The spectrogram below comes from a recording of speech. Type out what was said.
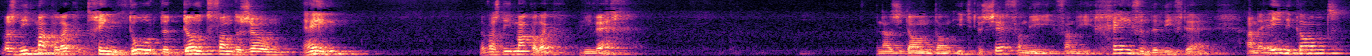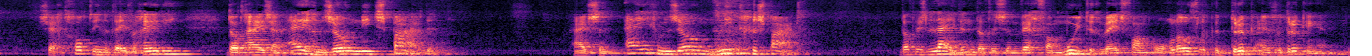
was niet makkelijk. Het ging door de dood van de zoon heen. Dat was niet makkelijk, die weg. En als je dan, dan iets beseft van die, van die gevende liefde. Hè? Aan de ene kant zegt God in het Evangelie dat hij zijn eigen zoon niet spaarde. Hij heeft zijn eigen zoon niet gespaard. Dat is lijden, dat is een weg van moeite geweest, van ongelooflijke druk en verdrukkingen.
